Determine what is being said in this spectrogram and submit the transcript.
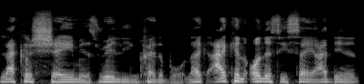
lack of shame is really incredible. Like I can honestly say I didn't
